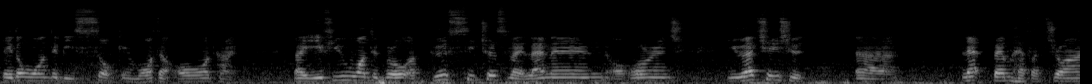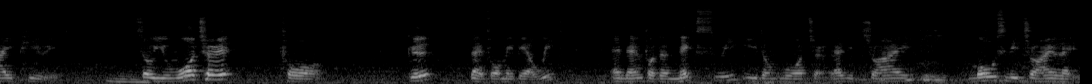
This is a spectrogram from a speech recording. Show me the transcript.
They don't want to be soaked in water all the time. Like if you want to grow a good citrus like lemon or orange, you actually should uh, let them have a dry period. So you water it for good, like for maybe a week, and then for the next week you don't water. Let it dry, mostly dry. Like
